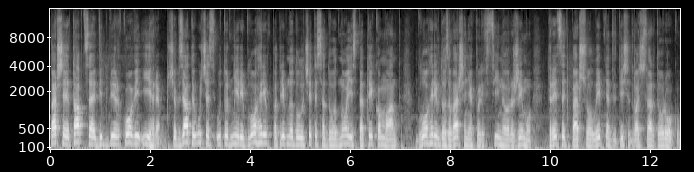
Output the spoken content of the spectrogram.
Перший етап це відбіркові ігри. Щоб взяти участь у турнірі блогерів, потрібно долучитися до одної з п'яти команд блогерів до завершення кваліфікаційного режиму 31 липня 2024 року.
